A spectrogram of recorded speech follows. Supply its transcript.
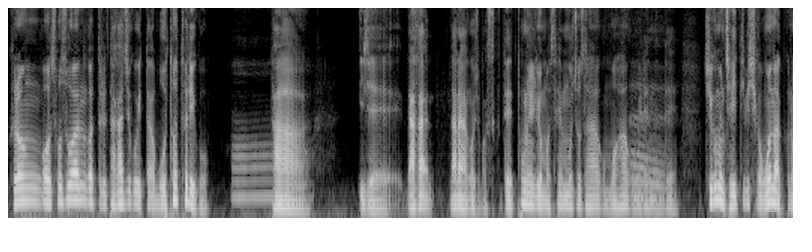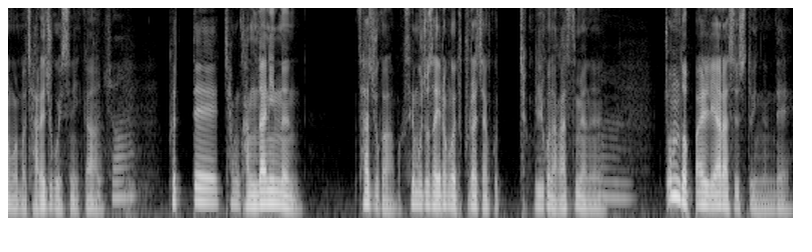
그런 거 소소한 것들을 다 가지고 있다가 못 터트리고 어. 다 이제 나가 나라한 거죠. 막 그때 통일교 뭐 세무조사하고 뭐 하고 네. 이랬는데 지금은 JTBC가 워낙 그런 걸 뭐 잘해주고 있으니까 그렇죠. 그때 참 강단 있는 사주가 막 세무조사 이런 거에도 굴하지 않고 착 밀고 나갔으면은 음. 좀더 빨리 알았을 수도 있는데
